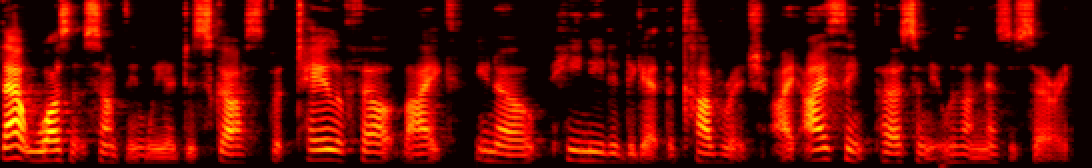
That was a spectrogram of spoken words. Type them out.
that wasn't something we had discussed, but Taylor felt like, you know, he needed to get the coverage. I, I think personally it was unnecessary.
